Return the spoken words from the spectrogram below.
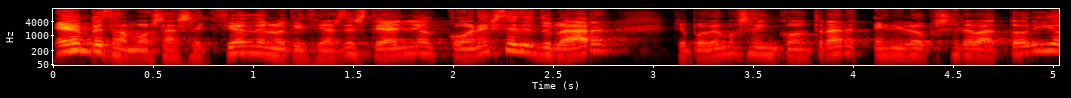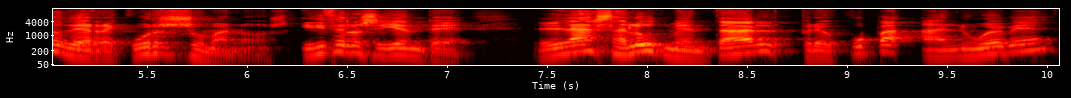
Empezamos la sección de noticias de este año con este titular que podemos encontrar en el Observatorio de Recursos Humanos. Y dice lo siguiente, la salud mental preocupa a 9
